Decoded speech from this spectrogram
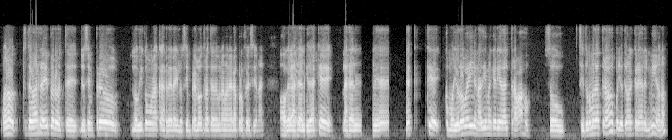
Bueno, tú te vas a reír, pero este, yo siempre lo, lo vi como una carrera y lo siempre lo traté de una manera profesional. Porque la realidad es que, la realidad es que como yo lo veía, nadie me quería dar trabajo. So, si tú no me das trabajo, pues yo tengo que crear el mío, ¿no?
